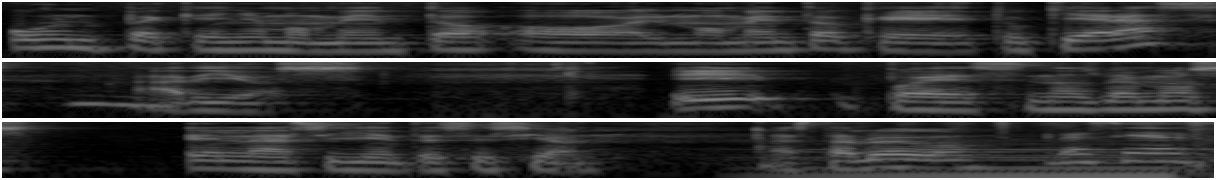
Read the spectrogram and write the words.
un pequeño momento o el momento que tú quieras a Dios. Y pues nos vemos en la siguiente sesión. Hasta luego. Gracias.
